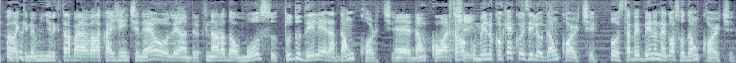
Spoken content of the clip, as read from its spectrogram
Falar que nem o menino que trabalhava lá com a gente, né, ô Leandro? Que na hora do almoço, tudo dele era dar um corte. É, dá um corte Tava aí. comendo qualquer coisa, ele, ô, dá um corte. Ô, você tá bebendo um negócio, ô, dá um corte.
